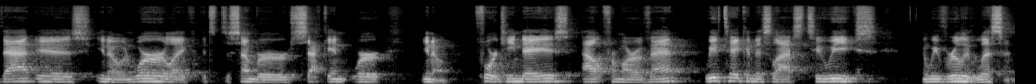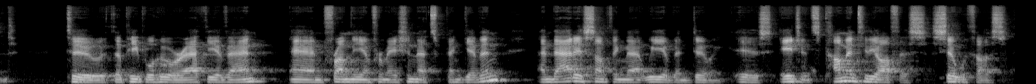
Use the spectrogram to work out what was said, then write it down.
that is, you know, and we're like, it's December 2nd. We're, you know, 14 days out from our event. We've taken this last two weeks and we've really listened to the people who are at the event and from the information that's been given and that is something that we have been doing is agents come into the office sit with us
